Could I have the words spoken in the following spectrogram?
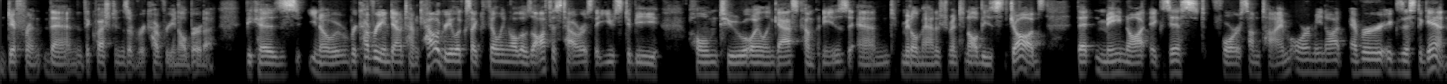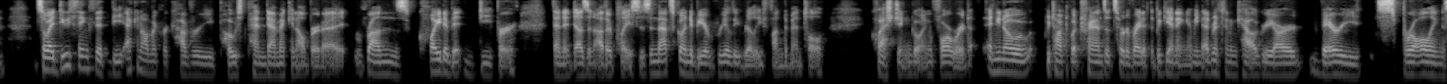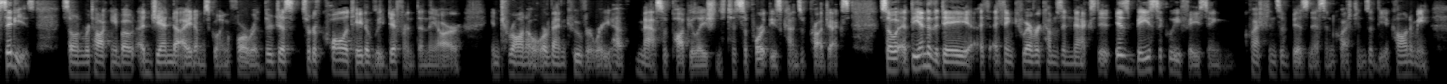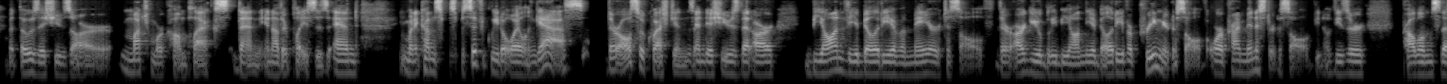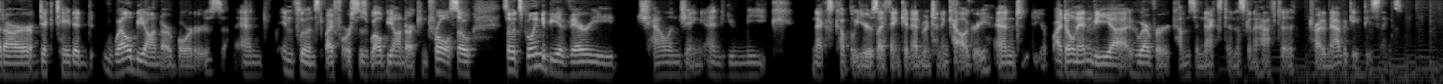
different than the questions of recovery in Alberta because you know recovery in downtown Calgary looks like filling all those office towers that used to be home to oil and gas companies and middle management and all these jobs that may not exist for some time or may not ever exist again. So I do think that the economic recovery post pandemic in Alberta runs quite a bit deeper than it does in other places. And that's going to be a really, really fundamental question going forward. And you know, we talked about transit sort of right at the beginning. I mean, Edmonton and Calgary are very sprawling cities. So when we're talking about agenda items going forward, they're just sort of qualitatively different than they are in Toronto or Vancouver, where you have massive populations to support these kinds of projects. So at the end of the day, I, th- I think whoever comes in next is basically facing questions of business and questions of the economy. But those issues are much more complex than in other places. And when it comes specifically to oil and gas, there are also questions and issues that are beyond the ability of a mayor to solve. They're arguably beyond the ability of a premier to solve or a prime minister to solve. You know, these are problems that are dictated well beyond our borders and influenced by forces well beyond our control. So so it's going to be a very challenging and unique next couple years, I think, in Edmonton and Calgary. And I don't envy uh, whoever comes in next and is going to have to try to navigate these things.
